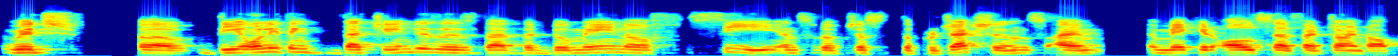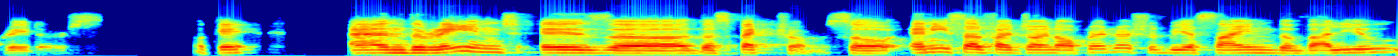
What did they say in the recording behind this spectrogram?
which uh, the only thing that changes is that the domain of C, instead of just the projections, I make it all self-adjoint operators. Okay, and the range is uh, the spectrum. So any self-adjoint operator should be assigned the value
